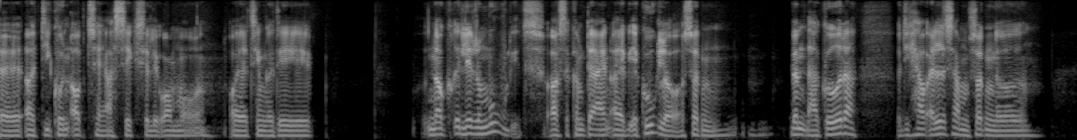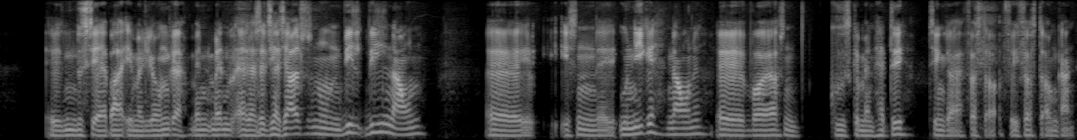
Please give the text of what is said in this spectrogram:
øh, og de kun optager seks elever om året. Og jeg tænker, det er nok lidt umuligt også at komme derind. Og jeg, jeg googler og sådan, hvem der har gået der, og de har jo alle sammen sådan noget, øh, nu siger jeg bare Emil Junga, men, men altså, de har, de har altså sådan nogle vilde, vilde navne, øh, i sådan øh, unikke navne, øh, hvor jeg sådan, gud, skal man have det, tænker jeg første, for i første omgang.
